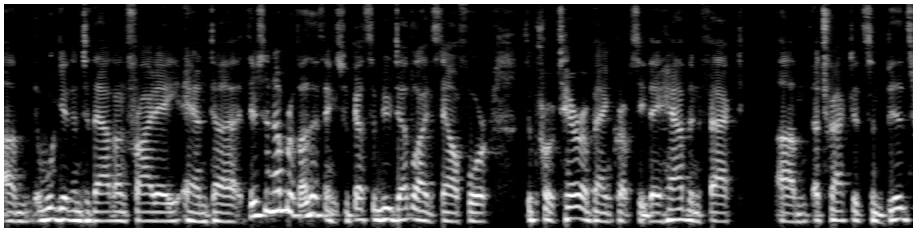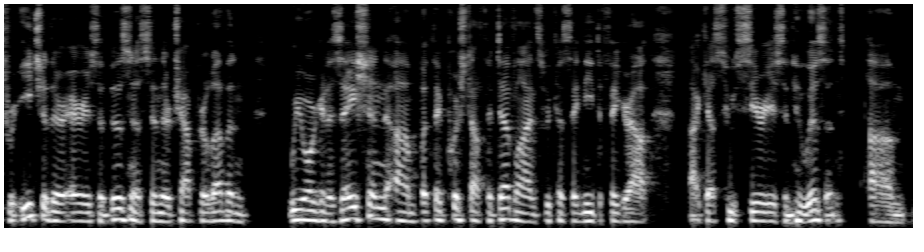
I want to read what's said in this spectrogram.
um, we'll get into that on Friday. And uh, there's a number of other things. We've got some new deadlines now for the Proterra bankruptcy. They have, in fact, um, attracted some bids for each of their areas of business in their Chapter 11 reorganization, um, but they pushed out the deadlines because they need to figure out, I guess, who's serious and who isn't um,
